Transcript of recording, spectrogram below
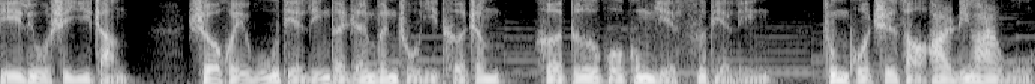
第六十一章社会五点零的人文主义特征和德国工业四点零、中国制造二零二五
